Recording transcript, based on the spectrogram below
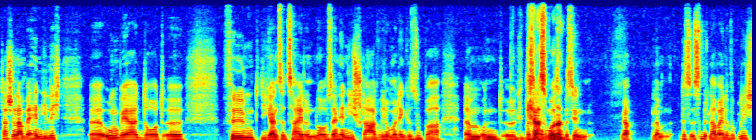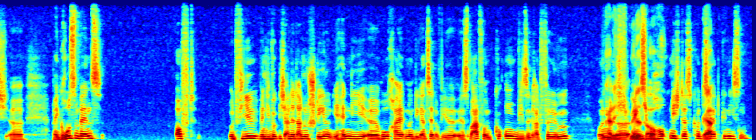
Taschenlampe, Handylicht. Äh, irgendwer dort äh, filmt die ganze Zeit und nur auf sein Handy starrt, wo ich auch immer denke, super. Ähm, und äh, was Krass, auch immer so oder? ein bisschen, ja, das ist mittlerweile wirklich äh, bei großen Bands oft und viel, wenn die wirklich alle da nur stehen und ihr Handy äh, hochhalten und die ganze Zeit auf ihr, ihr Smartphone gucken, wie sie gerade filmen und Kann ich äh, eigentlich überhaupt nicht das Konzert Ja. genießen.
